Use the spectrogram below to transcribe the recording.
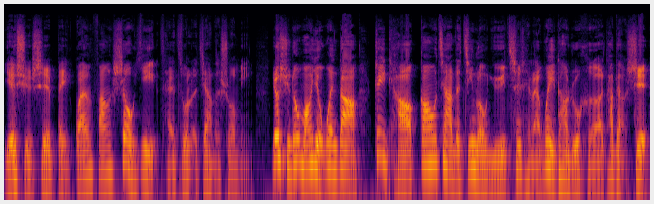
也许是被官方授意才做了这样的说明。有许多网友问到这条高价的金龙鱼吃起来味道如何，他表示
